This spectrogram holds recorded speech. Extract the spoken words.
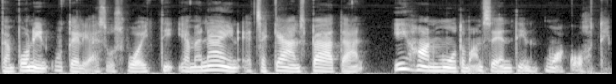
tämän ponin uteliaisuus voitti ja mä näin, että se käänsi päätään ihan muutaman sentin mua kohti.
